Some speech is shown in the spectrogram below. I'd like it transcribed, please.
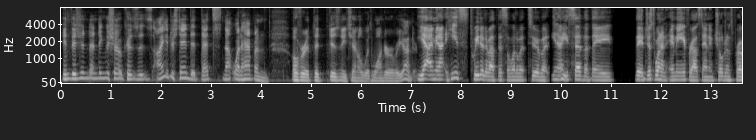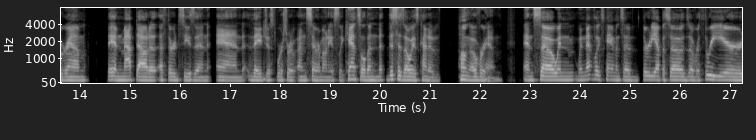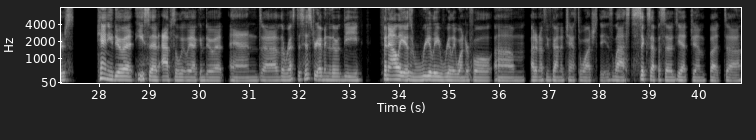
envisioned ending the show? Because as I understand it, that's not what happened over at the Disney Channel with Wander Over Yonder. Yeah, I mean, he's tweeted about this a little bit too, but you know, he said that they they had just won an Emmy for outstanding children's program. They had mapped out a, a third season, and they just were sort of unceremoniously canceled. And th- this has always kind of hung over him. And so when when Netflix came and said 30 episodes over 3 years, can you do it? He said absolutely I can do it. And uh, the rest is history. I mean the the finale is really really wonderful. Um I don't know if you've gotten a chance to watch these last 6 episodes yet, Jim, but uh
